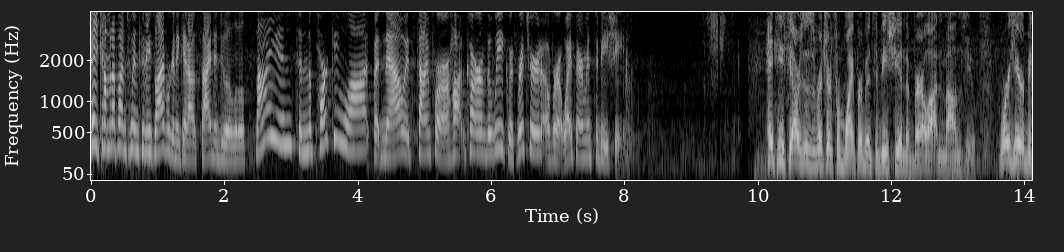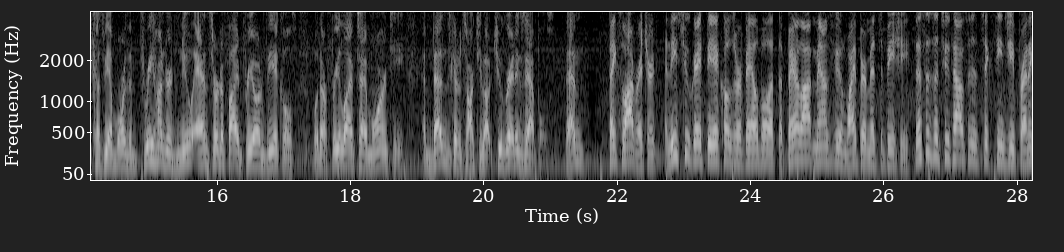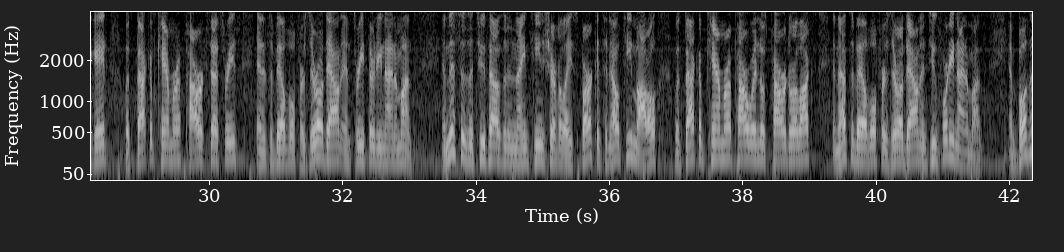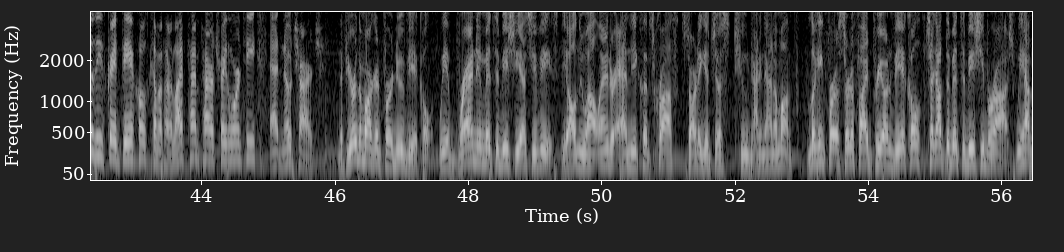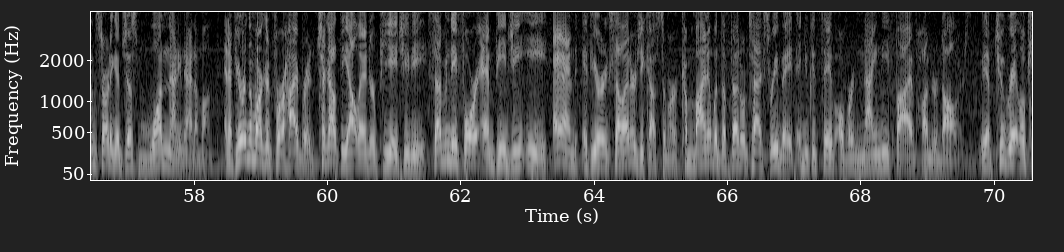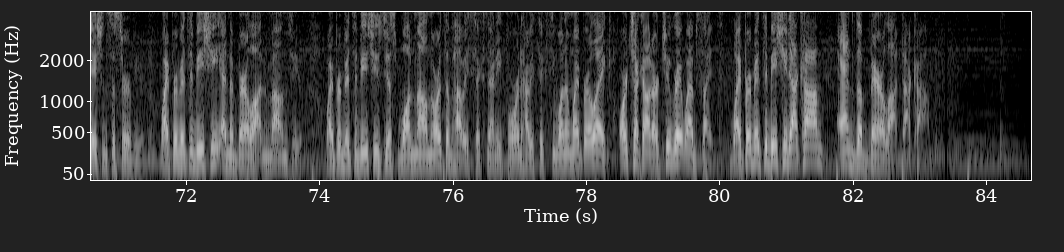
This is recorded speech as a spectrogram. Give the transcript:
Hey, coming up on Twin Cities Live, we're going to get outside and do a little science in the parking lot. But now it's time for our hot car of the week with Richard over at White Bear Mitsubishi. Hey TCRs, this is Richard from White Bear Mitsubishi in the Bear Lot in Mounds View. We're here because we have more than 300 new and certified pre-owned vehicles with our free lifetime warranty, and Ben's going to talk to you about two great examples. Ben? Thanks a lot, Richard. And these two great vehicles are available at the Bear Lot, Mounds View, and White Bear Mitsubishi. This is a 2016 Jeep Renegade with backup camera, power accessories, and it's available for zero down and 339 a month. And this is a 2019 Chevrolet Spark. It's an LT model with backup camera, power windows, power door locks, and that's available for zero down and 249 a month. And both of these great vehicles come with our lifetime powertrain warranty at no charge. If you're in the market for a new vehicle, we have brand new Mitsubishi SUVs, the all-new Outlander and the Eclipse Cross, starting at just 299 a month. Looking for a certified pre-owned vehicle? Check out the Mitsubishi Mirage. We have them starting at just 199 a month. And if you're in the market for a hybrid, check out the Outlander PHEV, 74 MPGE, and if you're an Xcel Energy customer, combine it with the federal tax rebate and you can save over $9,500. We have two great locations to serve you, White Bear Mitsubishi and the Bear Lot in Mounds View. Mitsubishi is just one mile north of Highway 694 and Highway 61 in White Bear Lake. Or check out our two great websites, whitebearmitsubishi.com and thebearlot.com.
